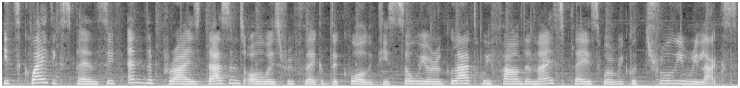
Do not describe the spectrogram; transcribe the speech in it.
It's quite expensive and the price doesn't always reflect the quality, so we are glad we found a nice place where we could truly relax.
